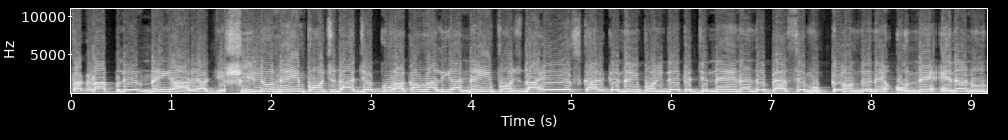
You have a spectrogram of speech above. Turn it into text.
ਤਕੜਾ ਪਲੇਅਰ ਨਹੀਂ ਆ ਰਿਹਾ, ਜੇ ਸ਼ੀਲੂ ਨਹੀਂ ਪਹੁੰਚਦਾ, ਜੱਗੂ ਹਾਕਮ ਵਾਲੀਆ ਨਹੀਂ ਪਹੁੰਚਦਾ ਇਸ ਕਰਕੇ ਨਹੀਂ ਪਹੁੰਚਦੇ ਕਿ ਜਿੰਨੇ ਇਹਨਾਂ ਦੇ ਪੈਸੇ ਮੁੱਕੇ ਹੁੰਦੇ ਨੇ ਉਹਨੇ ਇਹਨਾਂ ਨੂੰ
